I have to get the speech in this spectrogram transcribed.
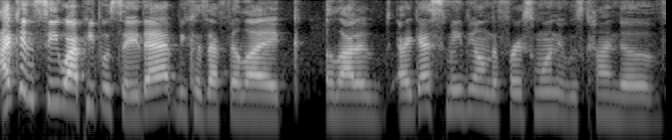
I can see why people say that because I feel like a lot of, I guess maybe on the first one it was kind of.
